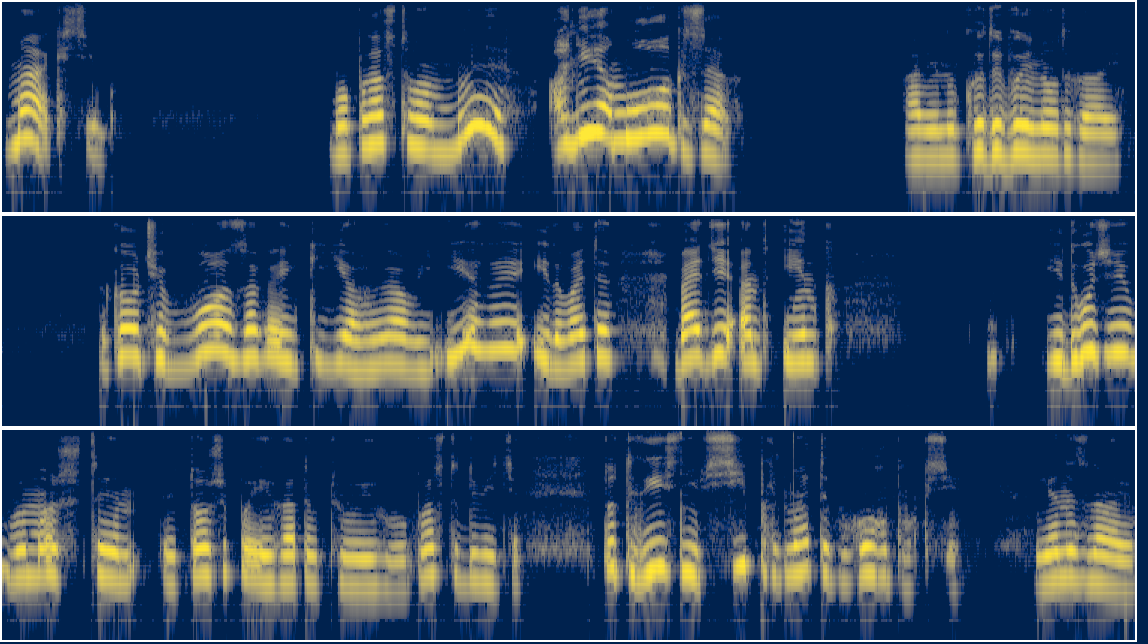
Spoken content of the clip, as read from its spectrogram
Максим. Бо просто ми. А ні, Мокзер. А він куди він от грає? Ну, коротше, во зараз які я грав ігри, і давайте Bedy and Ink. І, друзі, ви можете е, теж поіграти в цю ігру. Просто дивіться. Тут різні всі предмети в Роблоксі. Я не знаю.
